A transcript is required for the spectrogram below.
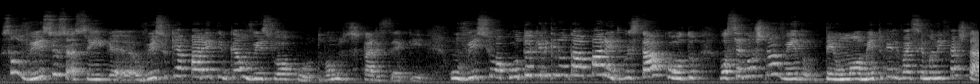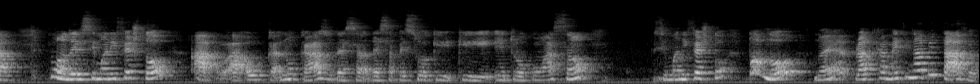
são vícios, assim, é, o vício que aparente que é um vício oculto, vamos esclarecer aqui. Um vício oculto é aquele que não está aparente, está oculto, você não está vendo, tem um momento que ele vai se manifestar. Quando ele se manifestou, a, a, no caso dessa, dessa pessoa que, que entrou com a ação, se manifestou, tornou não é, praticamente inabitável.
